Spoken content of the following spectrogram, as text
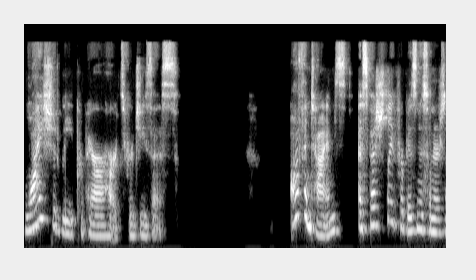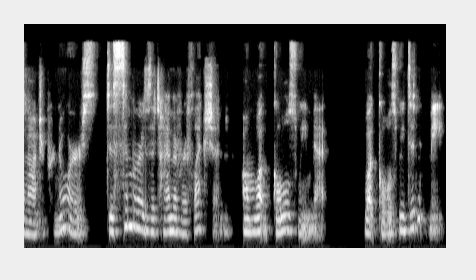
Why should we prepare our hearts for Jesus? Oftentimes, especially for business owners and entrepreneurs, December is a time of reflection on what goals we met, what goals we didn't meet,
